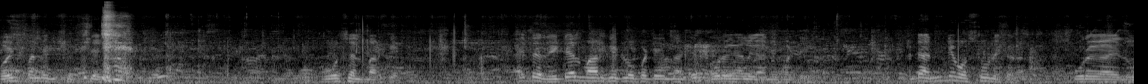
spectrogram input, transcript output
బోయినపల్లికి షిఫ్ట్ చేసి హోల్సేల్ మార్కెట్ అయితే రిటైల్ మార్కెట్ లోపల ఏంటంటే కూరగాయలు కానివ్వండి అంటే అన్ని వస్తువులు ఇక్కడ. కూరగాయలు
